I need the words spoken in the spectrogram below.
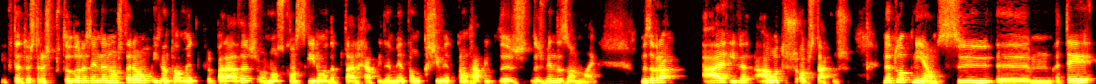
E, portanto, as transportadoras ainda não estarão eventualmente preparadas ou não se conseguiram adaptar rapidamente a um crescimento tão rápido das, das vendas online. Mas haverá, há, há outros obstáculos. Na tua opinião, se um, até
